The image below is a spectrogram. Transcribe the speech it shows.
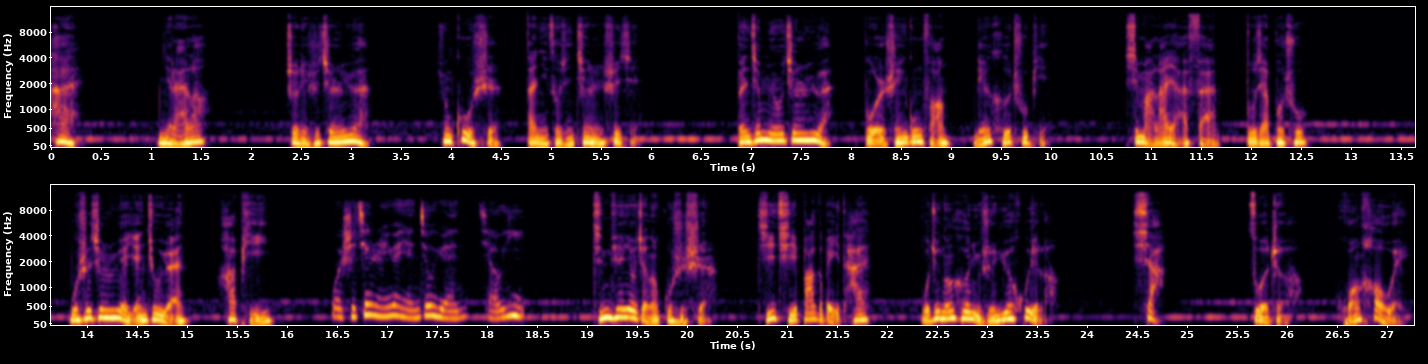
嗨，你来了，这里是惊人院，用故事带你走进惊人世界。本节目由惊人院、布尔声音工坊联合出品，喜马拉雅 FM 独家播出。我是惊人院研究员哈皮，我是惊人院研究员乔毅。今天要讲的故事是集齐八个备胎，我就能和女神约会了。下，作者黄浩伟。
